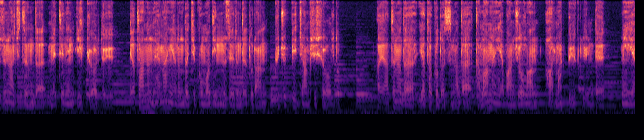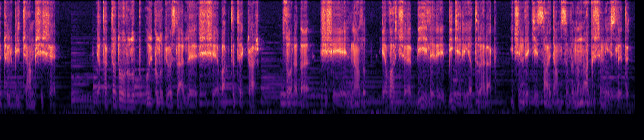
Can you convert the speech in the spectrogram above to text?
Gözünü açtığında Mete'nin ilk gördüğü yatağının hemen yanındaki komodinin üzerinde duran küçük bir cam şişe oldu. Hayatına da yatak odasına da tamamen yabancı olan parmak büyüklüğünde minyatür bir cam şişe. Yatakta doğrulup uykulu gözlerle şişeye baktı tekrar. Sonra da şişeyi eline alıp yavaşça bir ileri bir geri yatırarak içindeki saydam sıvının akışını izledi.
